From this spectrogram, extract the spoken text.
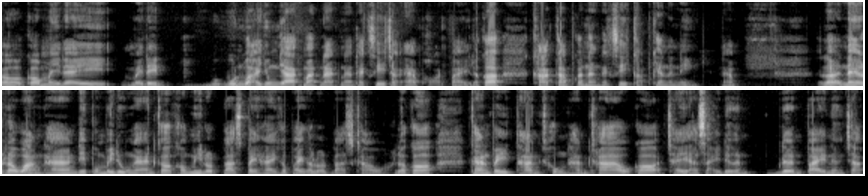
ก็ก็ไม่ได้ไม่ได้วุ่นวายยุ่งยากมากนักนะแท็กซี่จาก airport ไป แล้วก็ขากลับก็นั่งแท็กซี่กลับแค่นั้นเองนะครับ ในระหว่างทางที่ผมไปดูงานก็เขามีรถบัสไปให้ก็ไปกับรถบัสเขา แล้วก็การไปทานข้าวทานข้าวก็ใช้อาศัยเดินเดินไปเนื่องจาก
